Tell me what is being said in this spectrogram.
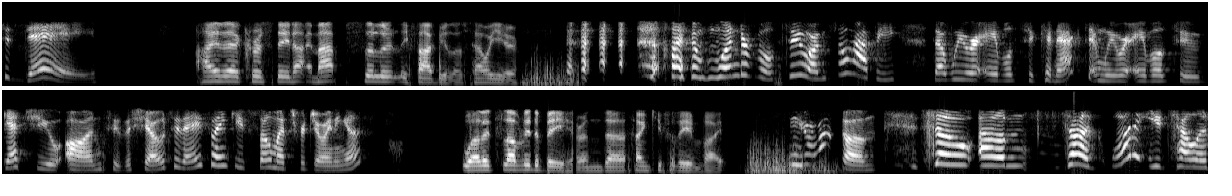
today? Hi there, Christine. I'm absolutely fabulous. How are you? I am wonderful too. I'm so happy that we were able to connect and we were able to get you on to the show today. Thank you so much for joining us. Well, it's lovely to be here, and uh, thank you for the invite. You're welcome. So, um, Doug, why don't you tell us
